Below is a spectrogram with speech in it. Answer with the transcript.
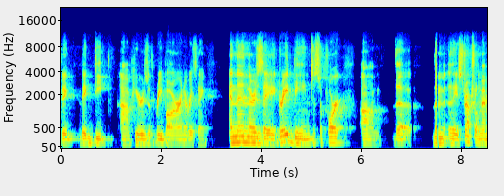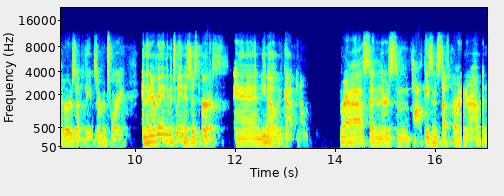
big, big, deep uh, piers with rebar and everything. And then there's a grade beam to support um, the, the, the structural members of the observatory. And then everything in between is just earth. And, you know, we've got, you know, grass and there's some poppies and stuff growing around. And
